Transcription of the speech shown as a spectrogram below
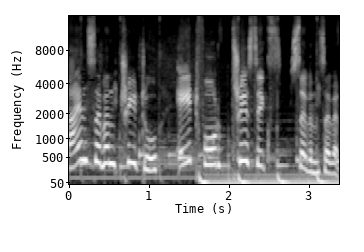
nine seven three two eight four three six seven seven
